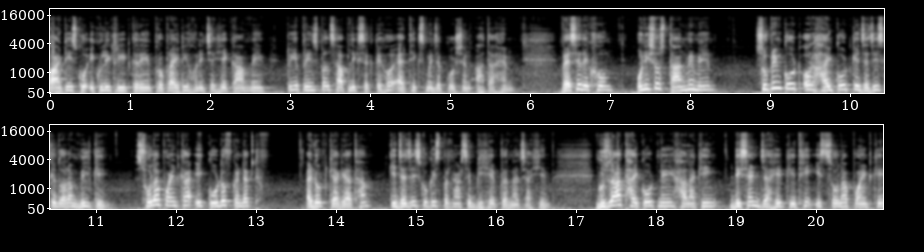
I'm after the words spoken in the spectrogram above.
पार्टीज़ को इक्वली ट्रीट करें प्रोप्राइटी होनी चाहिए काम में। तो ये प्रिंसिपल्स आप लिख सकते हो एथिक्स में जब क्वेश्चन आता है। वैसे देखो, उन्नीस सौ सत्तानवे में सुप्रीम कोर्ट और हाई कोर्ट के जजेस के द्वारा मिलकर 16 पॉइंट का एक कोड ऑफ़ कंडक्ट एडोप्ट किया गया था कि जजेस को किस प्रकार से बिहेव करना चाहिए। गुजरात हाईकोर्ट ने हालाँकि डिसेंट ज़ाहिर की थी इस 16 पॉइंट के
